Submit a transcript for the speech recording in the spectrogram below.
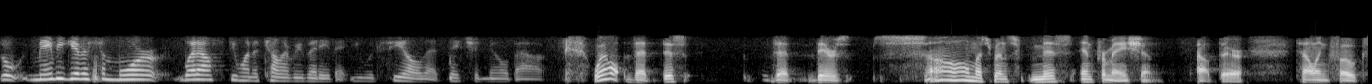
So maybe give us some more what else do you want to tell everybody that you would feel that they should know about? Well, that this that there's so much mis- misinformation out there telling folks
